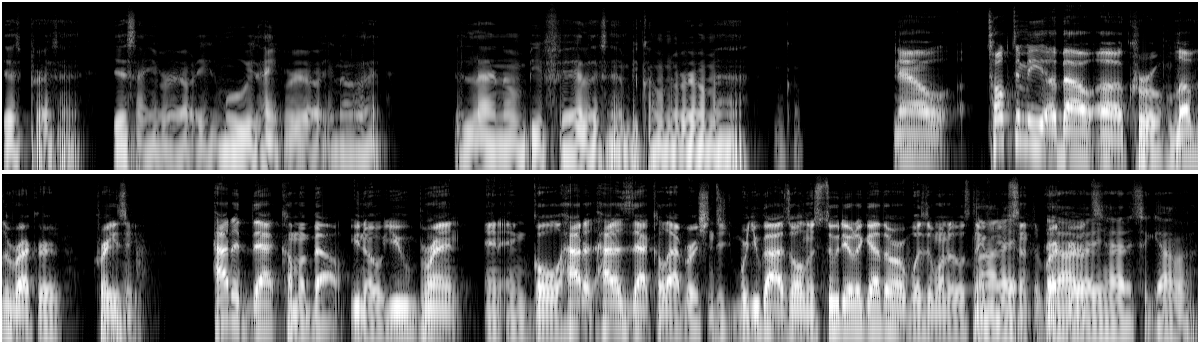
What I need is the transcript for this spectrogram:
this person. This ain't real. These movies ain't real. You know, like just letting them be fearless and becoming a real man. Okay. Now, talk to me about uh, Crew. Love the record. Crazy. How did that come about? You know, you, Brent, and, and Gold. How did how does that collaboration? Did, were you guys all in the studio together, or was it one of those things Nah, where you they, sent the they already had it together.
